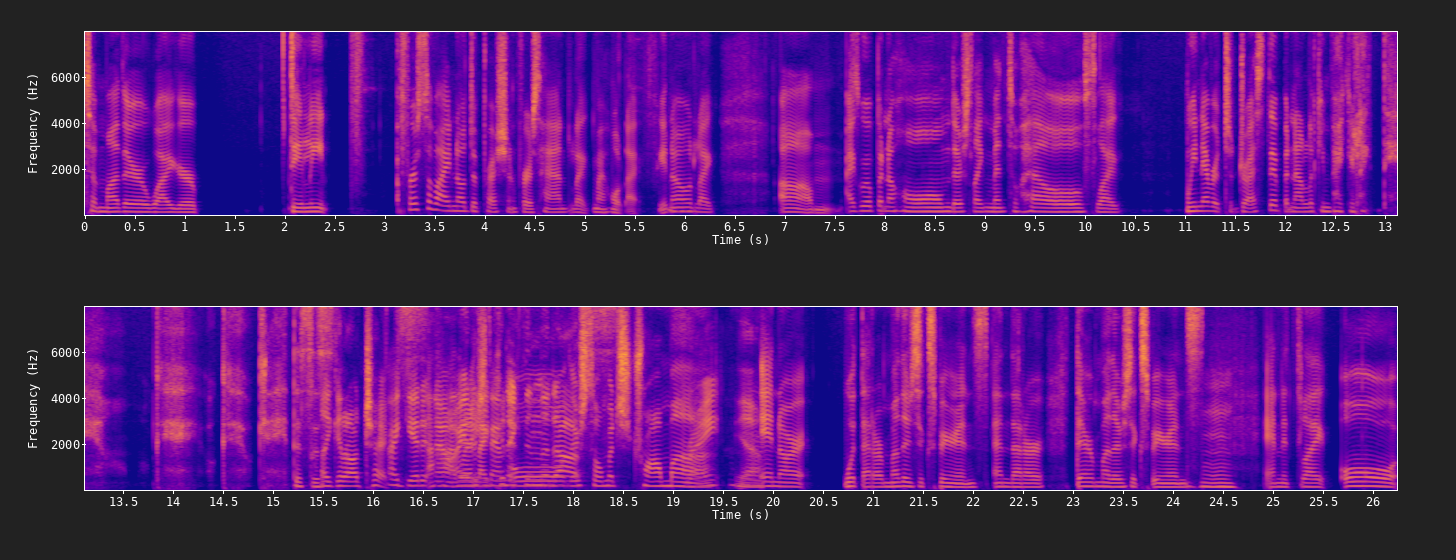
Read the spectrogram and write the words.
to mother while you're dealing first of all, I know depression firsthand, like my whole life, you know, like um I grew up in a home, there's like mental health, like we never addressed it, but now looking back, you're like, damn, okay, okay, okay. This is Like it all checks. I get it now. uh-huh, I we're, like understand. connecting the oh, dots. there's so much trauma right? Yeah. in our what that our mothers experience and that our their mothers experience. Mhm. And it's like, oh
